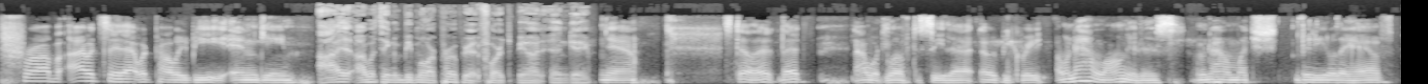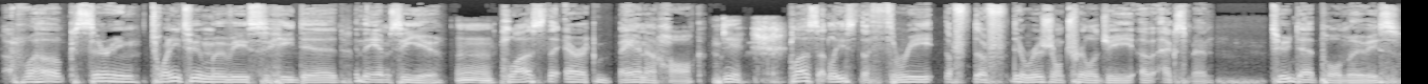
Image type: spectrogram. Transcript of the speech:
prob I would say that would probably be Endgame. I I would think it'd be more appropriate for it to be on Endgame. Yeah. Still, that, that I would love to see that. That would be great. I wonder how long it is. I wonder how much video they have. Well, considering 22 movies he did in the MCU, mm. plus the Eric Bana Hulk, Yeah. plus at least the three, the, the, the original trilogy of X Men, two Deadpool movies,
